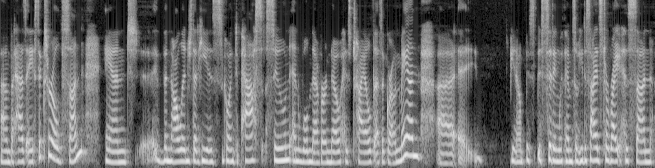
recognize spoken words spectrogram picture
um, but has a six year old son, and the knowledge that he is going to pass soon and will never know his child as a grown man. Uh, you know, is, is sitting with him. So he decides to write his son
